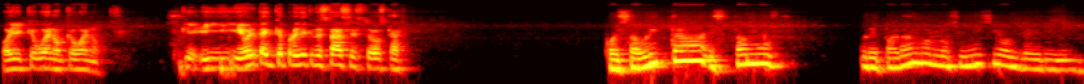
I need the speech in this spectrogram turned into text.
Oye, qué bueno, qué bueno. ¿Y, ahorita en qué proyecto estás, este, Oscar? Pues ahorita estamos preparando los inicios del,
